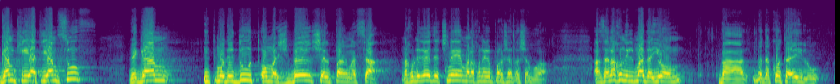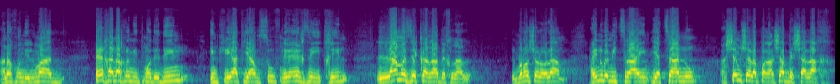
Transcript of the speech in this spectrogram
גם קריאת ים סוף וגם התמודדות או משבר של פרנסה. אנחנו נראה את שניהם אנחנו נראה בפרשת השבוע. אז אנחנו נלמד היום, בדקות האלו, אנחנו נלמד איך אנחנו מתמודדים עם קריאת ים סוף, נראה איך זה התחיל, למה זה קרה בכלל. ריבונו של עולם, היינו במצרים, יצאנו, השם של הפרשה בשלח.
